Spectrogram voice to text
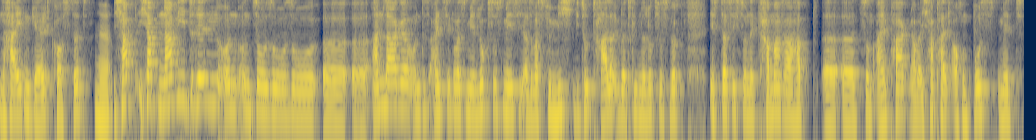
ein Heidengeld kostet. Ja. Ich habe ich hab Navi drin und, und so, so, so äh, äh, Anlage und das Einzige, was mir luxusmäßig, also was für mich wie totaler übertriebener Luxus wirkt, ist, dass ich so eine Kamera habe äh, äh, zum Einparken, aber ich habe halt auch einen Bus mit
